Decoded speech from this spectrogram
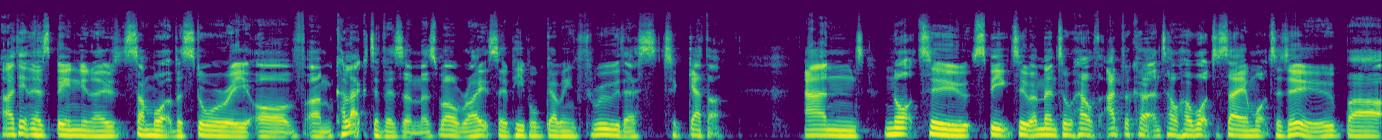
I think there's been, you know, somewhat of a story of um, collectivism as well, right? So people going through this together and not to speak to a mental health advocate and tell her what to say and what to do, but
